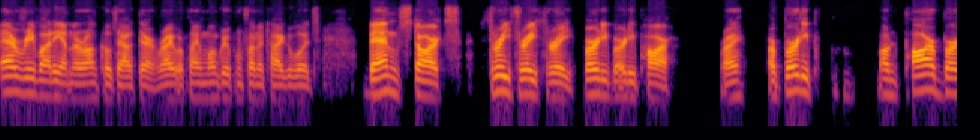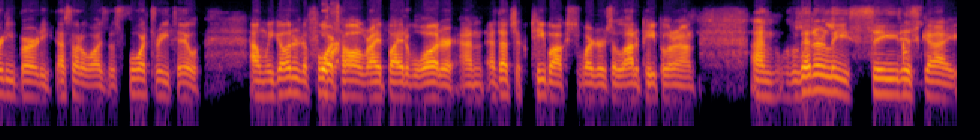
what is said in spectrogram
everybody and their uncles out there, right? We're playing one group in front of Tiger Woods. Ben starts three, three, three, birdie, birdie, par, right? Or birdie on par, birdie, birdie. That's what it was. It was four, three, two. And we go to the fourth hole right by the water, and, and that's a tee box where there's a lot of people around, and literally see this guy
